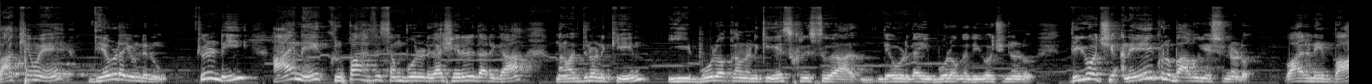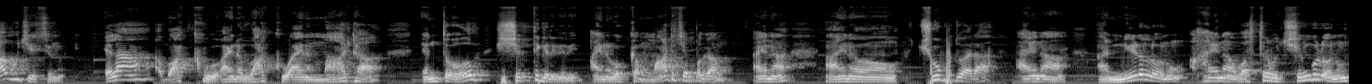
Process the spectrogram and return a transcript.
వాక్యమే దేవుడై ఉండెను. చూడండి ఆయనే కృపాహసి సంపూర్ణుడిగా శరీరధారిగా మన మధ్యలోనికి ఈ భూలోకంలోనికి యేసుక్రీస్తుగా దేవుడిగా ఈ భూలోకం దిగి వచ్చినాడు. దిగి వచ్చి అనేకులు బాగు చేస్తున్నాడు. వారిని బాగు చేసాను ఎలా? వాక్కు ఆయన వాక్కు ఆయన మాట ఎంతో శక్తి కలిగినది. ఆయన ఒక్క మాట చెప్పగా ఆయన ఆయన చూపు ద్వారా ఆయన ఆ నీడలోను ఆయన వస్త్రపు చెంగులోను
